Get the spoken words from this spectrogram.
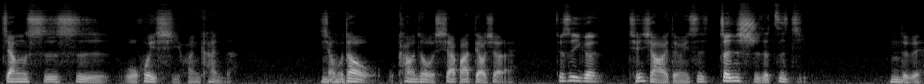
僵尸是我会喜欢看的，嗯、想不到看完之后我下巴掉下来，就是一个钱小孩等于是真实的自己，嗯、对不对？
